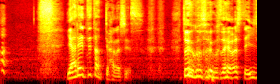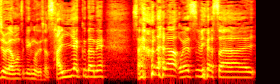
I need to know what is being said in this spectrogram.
やれてたって話です。ということでございまして、以上山本健吾でした。最悪だね。さよなら、おやすみなさい。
